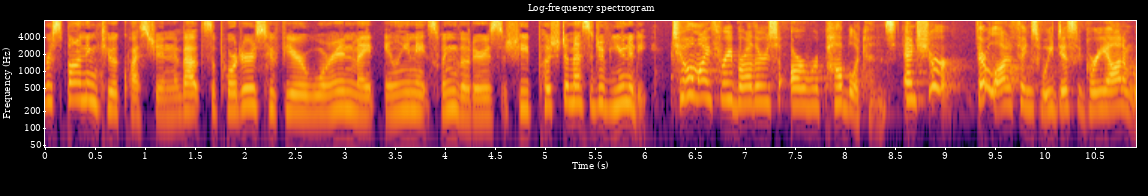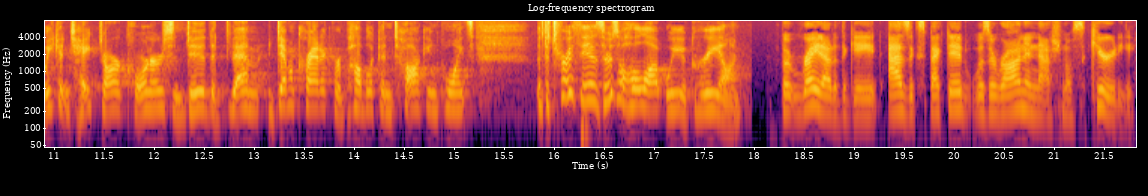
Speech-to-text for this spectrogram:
Responding to a question about supporters who fear Warren might alienate swing voters, she pushed a message of unity. Two of my three brothers are Republicans. And sure, there are a lot of things we disagree on, and we can take to our corners and do the dem- Democratic Republican talking points. But the truth is, there's a whole lot we agree on. But right out of the gate, as expected, was Iran and national security.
